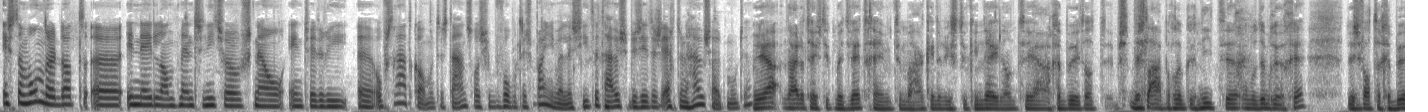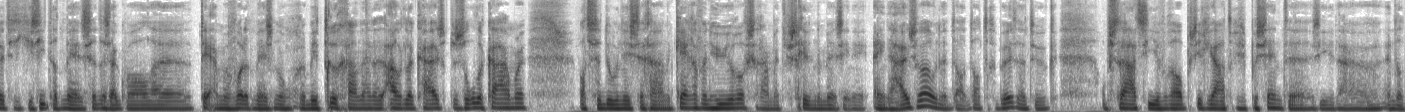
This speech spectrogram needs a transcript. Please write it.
Is het een wonder dat uh, in Nederland mensen niet zo snel 1, 2, 3 uh, op straat komen te staan? Zoals je bijvoorbeeld in Spanje wel eens ziet. Dat huisbezitters echt hun huis uit moeten. Ja, nou dat heeft natuurlijk met wetgeving te maken. En er is natuurlijk in Nederland, ja, gebeurt dat... We slapen gelukkig niet uh, onder de brug, hè. Dus wat er gebeurt is je ziet dat mensen... Er zijn ook wel uh, termen voor dat mensen nog weer teruggaan naar het ouderlijk huis op de zolderkamer. Wat ze doen is ze gaan een caravan huren... of ze gaan met verschillende mensen in één huis wonen. Dat, dat gebeurt natuurlijk. Op straat zie je vooral psychiatrische patiënten. Zie je daar, en dat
